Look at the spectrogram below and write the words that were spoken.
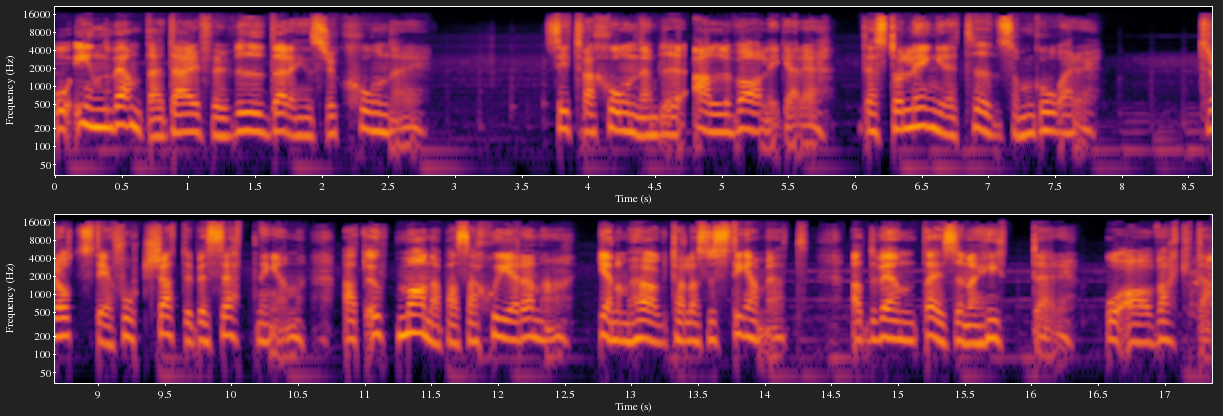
och inväntar därför vidare instruktioner. Situationen blir allvarligare desto längre tid som går. Trots det fortsatte besättningen att uppmana passagerarna genom högtalarsystemet att vänta i sina hytter och avvakta.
